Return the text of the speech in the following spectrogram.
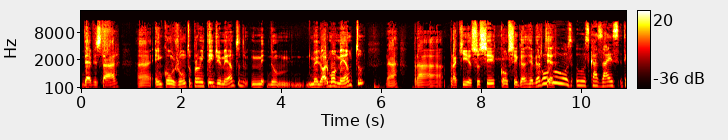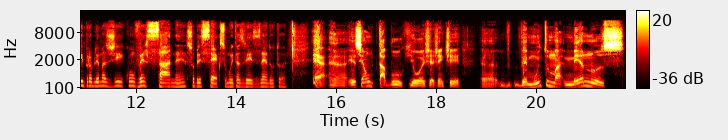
deve estar uh, em conjunto para o entendimento do, do, melhor momento, né? Para que isso se consiga reverter. Como os, os, casais têm problemas de conversar, né? Sobre sexo, muitas vezes, né, doutor? É, uh, esse é um tabu que hoje a gente uh, vê muito menos.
